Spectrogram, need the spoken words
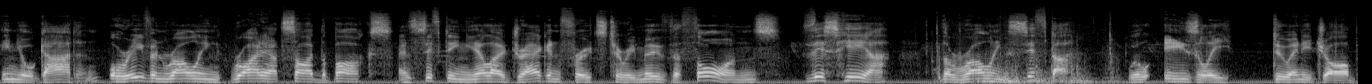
in your garden, or even rolling right outside the box and sifting yellow dragon fruits to remove the thorns, this here, the rolling sifter, will easily do any job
